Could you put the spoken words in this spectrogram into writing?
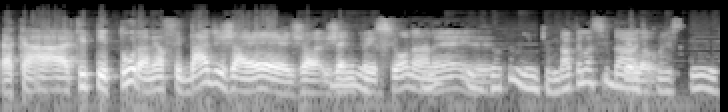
A, ca- a arquitetura, né? A cidade já é, já, já É. impressiona, né? Exatamente, andar pela cidade, Pela- conhecer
